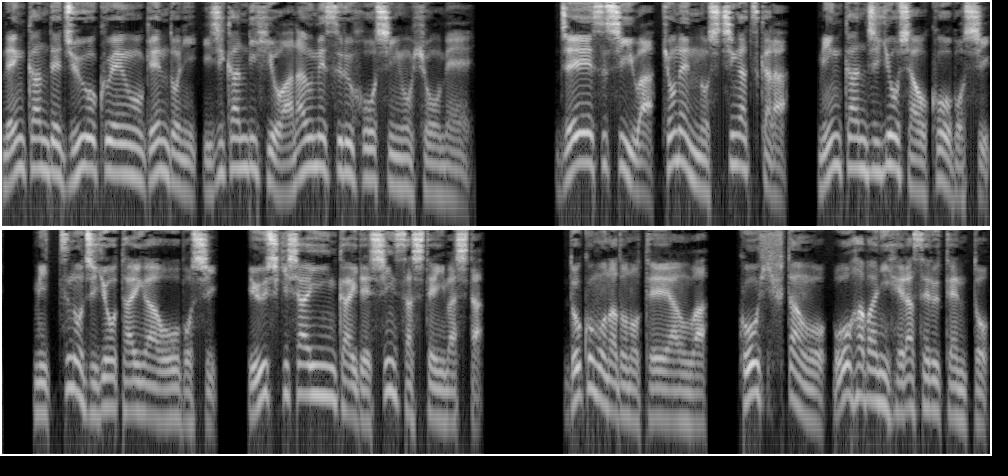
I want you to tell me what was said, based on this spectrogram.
年間で10億円を限度に維持管理費を穴埋めする方針を表明。JSC は去年の7月から民間事業者を公募し、3つの事業体が応募し、有識者委員会で審査していました。ドコモなどの提案は、公費負担を大幅に減らせる点と、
